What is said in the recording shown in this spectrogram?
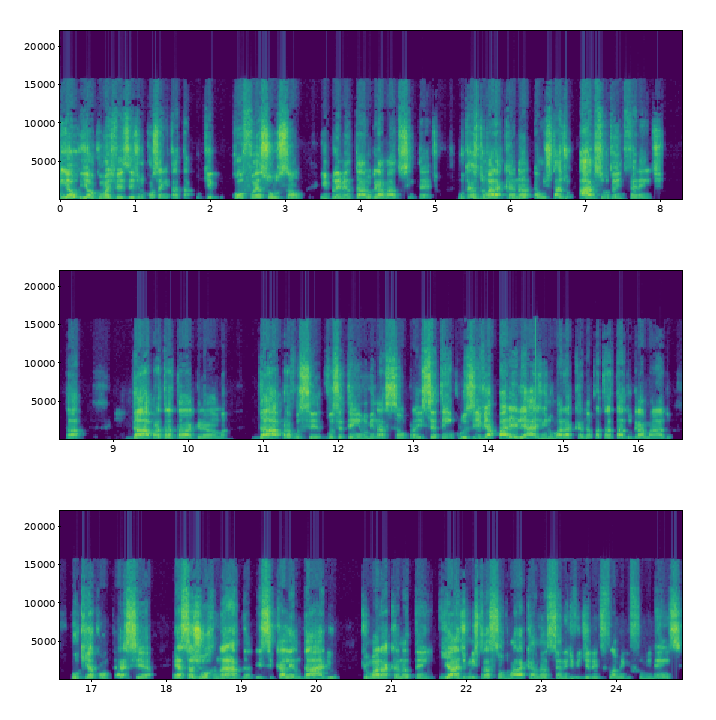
e, e algumas vezes eles não conseguem tratar. O que, qual foi a solução? Implementar o gramado sintético. No caso do Maracanã, é um estádio absolutamente diferente. Tá? Dá para tratar a grama, dá para você. Você tem iluminação para isso, você tem inclusive aparelhagem no Maracanã para tratar do gramado. O que acontece é essa jornada, esse calendário que o Maracanã tem e a administração do Maracanã sendo dividida entre Flamengo e Fluminense,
